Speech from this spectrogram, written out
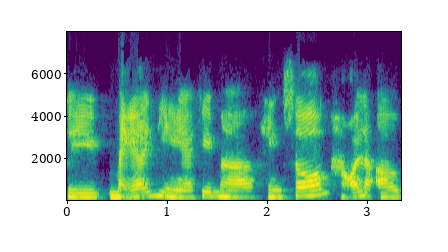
thì mẹ ở nhà khi mà hàng xóm hỏi là ờ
